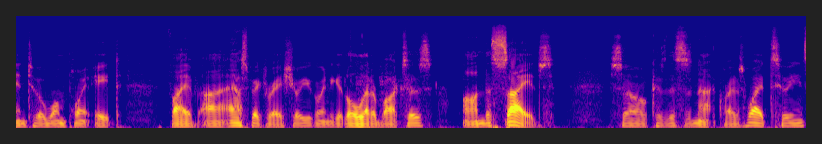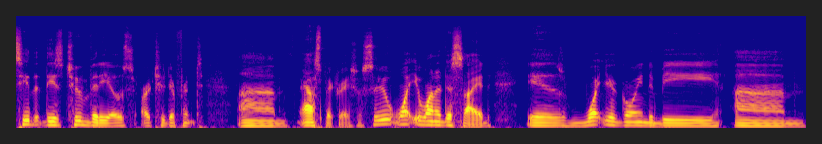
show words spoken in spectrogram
into a 1.85 uh, aspect ratio, you're going to get the letterboxes on the sides. So, because this is not quite as wide. So you can see that these two videos are two different um, aspect ratio. So what you want to decide is what you're going to be, um,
